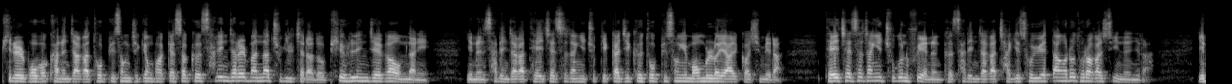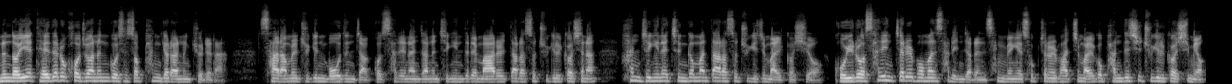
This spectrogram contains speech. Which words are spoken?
피를 보복하는 자가 도피성 지경 밖에서 그 살인자를 만나 죽일지라도 피 흘린 죄가 없나니 이는 살인자가 대제사장이 죽기까지 그 도피성에 머물러야 할 것임이라. 대제사장이 죽은 후에는 그 살인자가 자기 소유의 땅으로 돌아갈 수 있느니라. 이는 너희의 대대로 거주하는 곳에서 판결하는 규례라. 사람을 죽인 모든 자, 곧 살인한 자는 증인들의 말을 따라서 죽일 것이나 한 증인의 증거만 따라서 죽이지 말 것이요. 고의로 살인죄를 범한 살인자는 생명의 속전을 받지 말고 반드시 죽일 것이며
